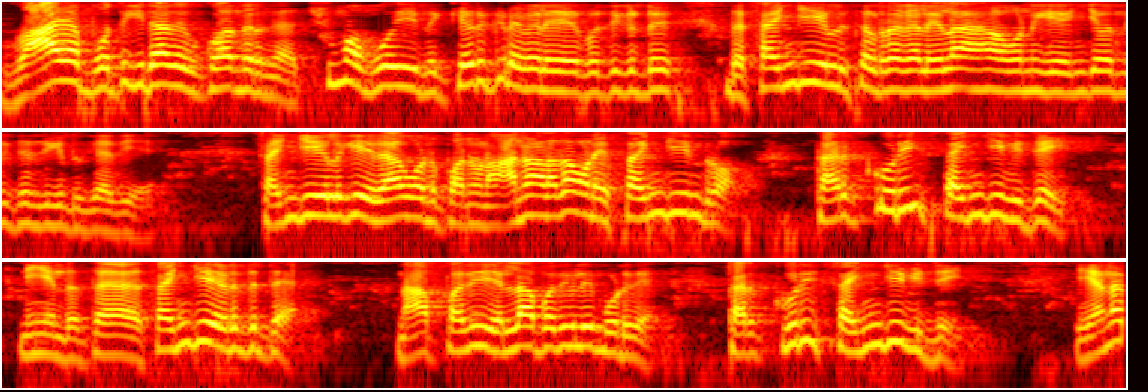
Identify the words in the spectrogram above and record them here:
வாயை பொத்திக்கிட்டாது உட்காந்துருங்க சும்மா போய் இந்த கெடுக்கிற வேலையை வச்சுக்கிட்டு இந்த சங்கிகள் செல்கிற வேலையெல்லாம் அவனுக்கு இங்கே வந்து செஞ்சுக்கிட்டு இருக்காதியே. சங்கிகளுக்கு ஏதாவது ஒன்று பண்ணணும். அதனால தான் உன்னை சங்கின்றோம். தற்குறி சங்கி விஜய். நீ இந்த த சங்கியை எடுத்துட்டேன் நான் பதிவு எல்லா பதிவுலையும் போடுவேன். தற்குறி சங்கி விஜய். ஏன்னா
